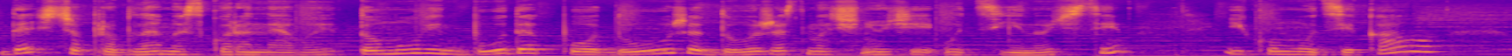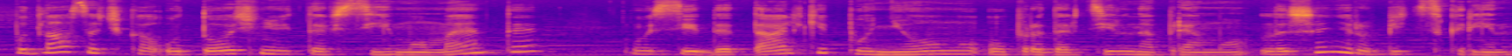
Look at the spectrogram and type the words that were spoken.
дещо проблеми з кореневою, тому він буде по дуже-дуже смачнючій оціночці. І кому цікаво, будь ласочка, уточнюйте всі моменти. Усі детальки по ньому у продавців напряму. Лишень робіть скрін.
